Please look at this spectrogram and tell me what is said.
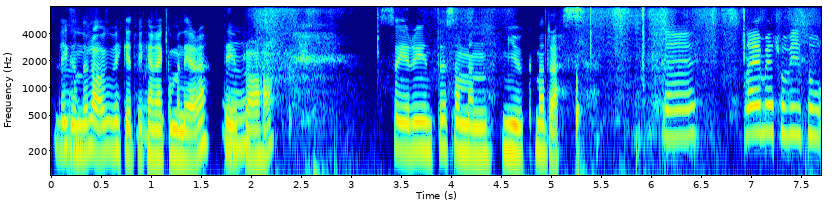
liggunderlag, vilket vi kan rekommendera, det är Mm. bra att ha. Så är det ju inte som en mjuk madrass. Nej. Nej, men jag tror vi är så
